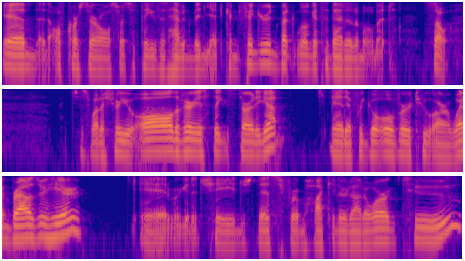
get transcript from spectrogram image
And of course, there are all sorts of things that haven't been yet configured, but we'll get to that in a moment. So just want to show you all the various things starting up. And if we go over to our web browser here, and we're going to change this from hawkular.org to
